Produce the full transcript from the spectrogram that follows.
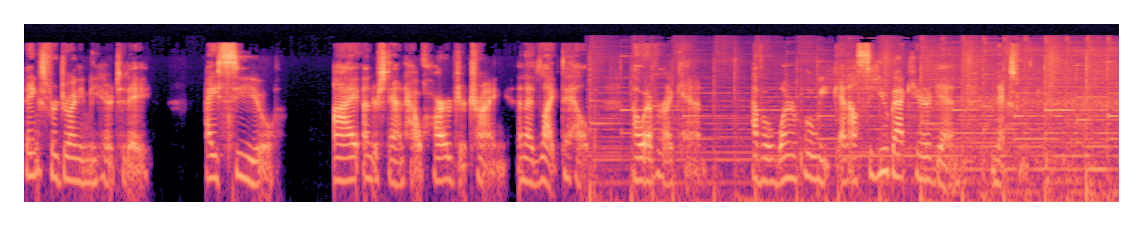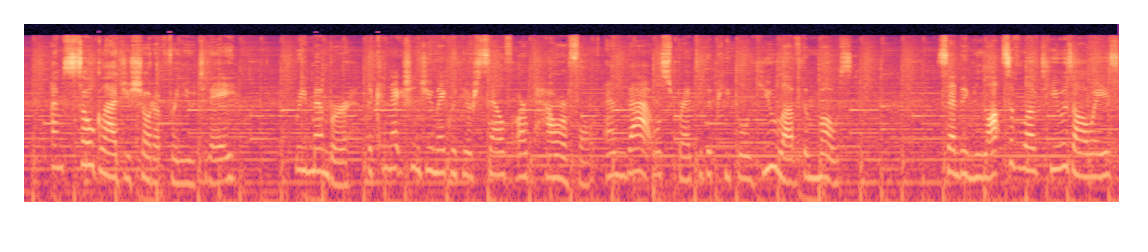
Thanks for joining me here today. I see you. I understand how hard you're trying, and I'd like to help however I can. Have a wonderful week, and I'll see you back here again next week. I'm so glad you showed up for you today. Remember, the connections you make with yourself are powerful, and that will spread to the people you love the most. Sending lots of love to you as always.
